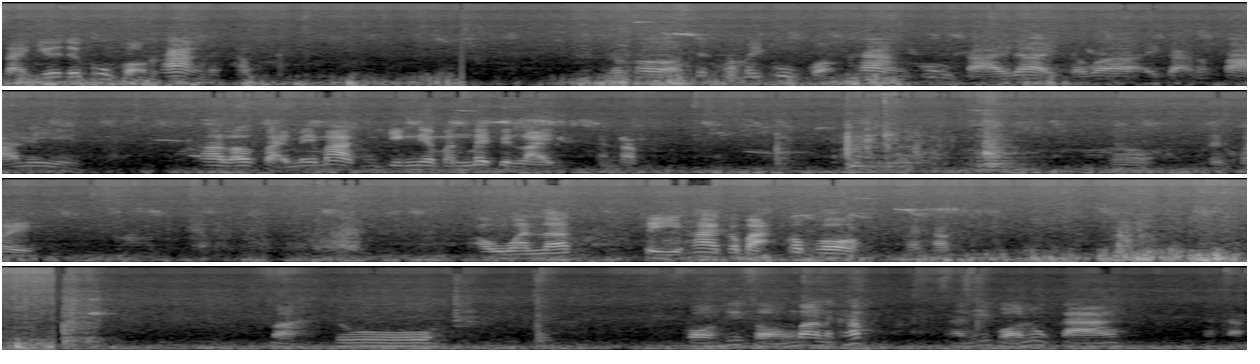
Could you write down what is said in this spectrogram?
ใส่เยอะเดี๋ยวกุ้งเกาะข้างนะครับ แล้วก็จะทำให้กุ้งเกาะข้างกุ้งตายได้ แต่ว่าไอ้กากน้ำปานี่ ถ้าเราใส่ไม่มากจริงๆเนี่ยมันไม่เป็นไรนะครับ ค่อยๆ เอาวันละสี่ห้ากระบะก็พอนะครับมาดูกองที่สองบ้างนะครับ อันนี้บ่อลูกกลางนะครับ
